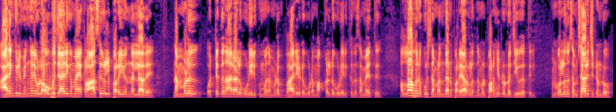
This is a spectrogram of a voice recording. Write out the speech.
ആരെങ്കിലും ഇങ്ങനെയുള്ള ഔപചാരികമായ ക്ലാസ്സുകളിൽ പറയൂ എന്നല്ലാതെ നമ്മൾ ഒറ്റയ്ക്ക് നാലാൾ കൂടി ഇരിക്കുമ്പോൾ നമ്മുടെ ഭാര്യയുടെ കൂടെ മക്കളുടെ കൂടെ ഇരിക്കുന്ന സമയത്ത് അള്ളാഹുവിനെ കുറിച്ച് നമ്മൾ എന്താണ് പറയാറുള്ളത്? നമ്മൾ പറഞ്ഞിട്ടുണ്ടോ ജീവിതത്തിൽ? നമ്മൾ വല്ലതും സംസാരിച്ചിട്ടുണ്ടോ?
